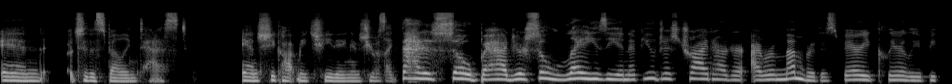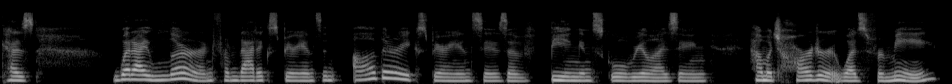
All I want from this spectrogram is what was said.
and to the spelling test. And she caught me cheating. And she was like, That is so bad. You're so lazy. And if you just tried harder, I remember this very clearly because what I learned from that experience and other experiences of being in school, realizing how much harder it was for me,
